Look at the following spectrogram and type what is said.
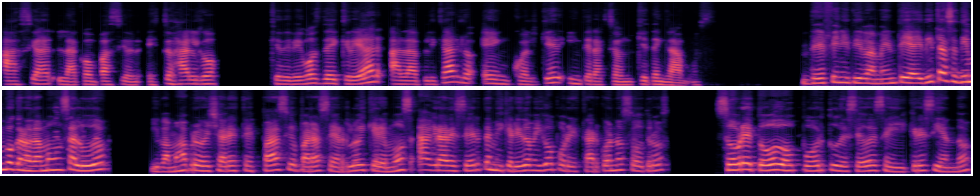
hacia la compasión. Esto es algo que debemos de crear al aplicarlo en cualquier interacción que tengamos. Definitivamente. Y Edith, hace tiempo que nos damos un saludo y vamos a aprovechar este espacio para hacerlo y queremos agradecerte, mi querido amigo, por estar con nosotros, sobre todo por tu deseo de seguir creciendo.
